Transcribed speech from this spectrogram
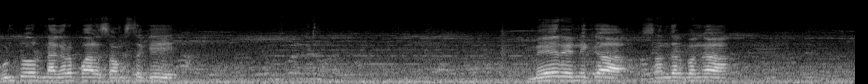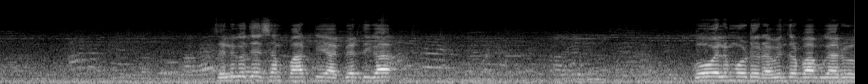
గుంటూరు నగరపాలక సంస్థకి మేయర్ ఎన్నిక సందర్భంగా తెలుగుదేశం పార్టీ అభ్యర్థిగా కోవెలమూడి రవీంద్రబాబు గారు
